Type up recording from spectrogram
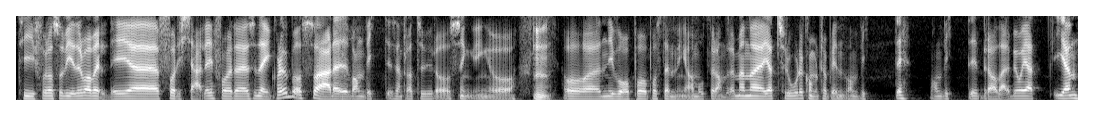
Tifor osv. var veldig forkjærlig for sin egen klubb. Og så er det vanvittig temperatur og synging og, Mm. og nivå på, på stemninga mot hverandre. Men jeg tror det kommer til å bli en vanvittig, vanvittig bra derby. Og jeg, igjen,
